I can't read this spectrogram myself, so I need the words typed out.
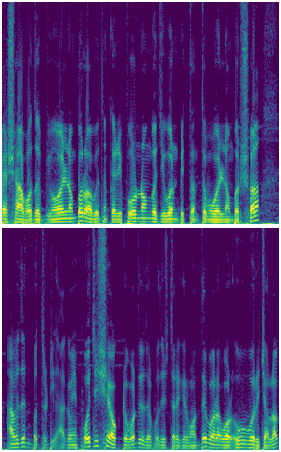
পেশা পদবী মোবাইল নম্বর, আবেদনকারী পূর্ণাঙ্গ জীবন বৃত্তান্ত মোবাইল নম্বর সহ আবেদনপত্রটি আগামী পঁচিশে অক্টোবর দু হাজার পঁচিশ তারিখের মধ্যে বরাবর উপপরিচালক,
